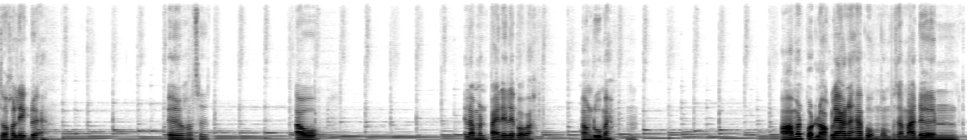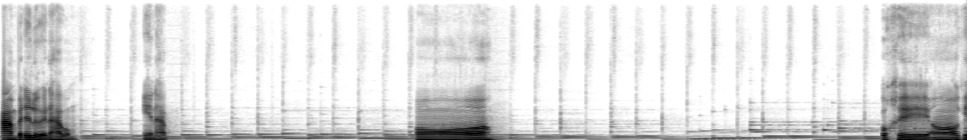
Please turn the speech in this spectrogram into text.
ตัวเขาเล็กด้วย เออเขาซื้อเราเรามันไปได้เลยเปล่าวะ ลองดูไหมอืมอ๋อ มันปลดล็อกแล้วนะครับผม ผมสามารถเดินข้ามไปได้เลยนะครับผม นี่นะครับ อ๋อ โอเค อ๋อ โอเค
